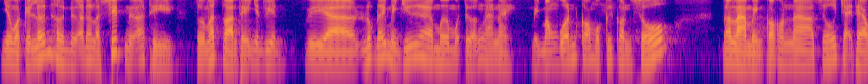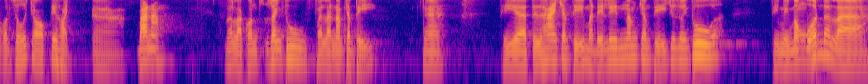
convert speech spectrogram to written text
Nhưng mà cái lớn hơn nữa đó là suýt nữa thì tôi mất toàn thể nhân viên. Vì à, lúc đấy mình chứ uh, mơ một tưởng là này mình mong muốn có một cái con số đó là mình có con à, số chạy theo con số cho kế hoạch à, 3 năm nó là con doanh thu phải là 500 tỷ. À, thì à, từ 200 tỷ mà để lên 500 tỷ cho doanh thu á, thì mình mong muốn đó là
